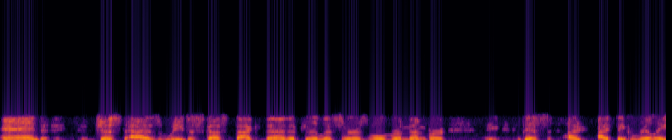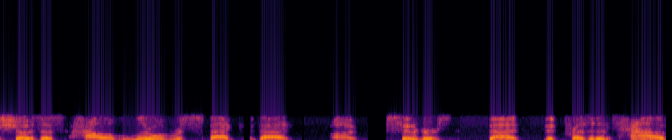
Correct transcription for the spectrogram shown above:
And just as we discussed back then, if your listeners will remember, this, I, I think, really shows us how little respect that uh, senators, that, that presidents have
